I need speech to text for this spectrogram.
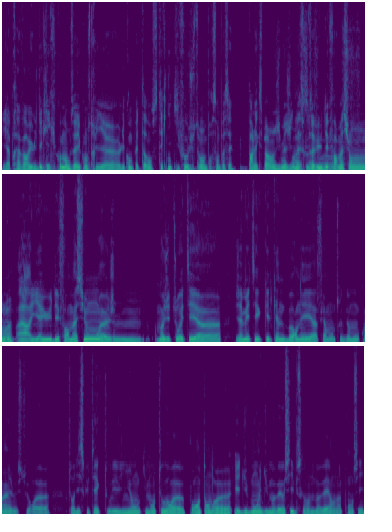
Et après avoir eu le déclic, comment vous avez construit euh, les compétences techniques qu'il faut justement pour s'en passer? Par l'expérience, j'imagine Ouais, Est-ce que vous avez eu des formations euh Alors, il y a eu des formations. euh, je Moi, j'ai toujours été. euh, jamais été quelqu'un de borné à faire mon truc dans mon coin. Je me suis toujours, toujours discuté avec tous les vignerons qui m'entourent pour entendre et du bon et du mauvais aussi, parce que dans le mauvais, on apprend aussi.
